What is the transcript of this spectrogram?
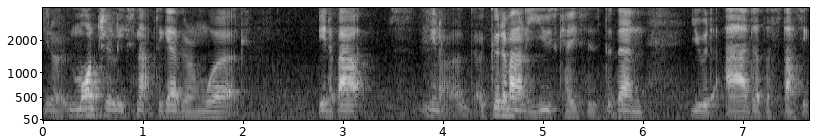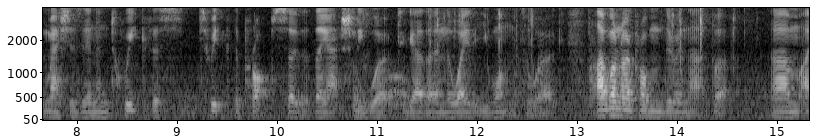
you know, modularly snap together and work in about you know a, good amount of use cases, but then you would add other static meshes in and tweak this tweak the props so that they actually work together in the way that you want them to work. I've got no problem doing that, but um, I,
